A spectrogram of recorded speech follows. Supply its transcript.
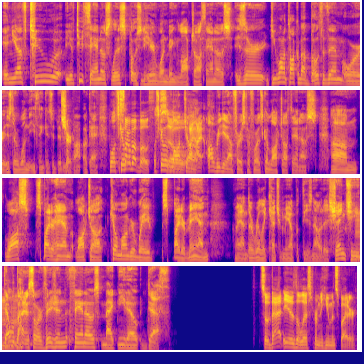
And you have two you have two Thanos lists posted here, one being Lockjaw Thanos. Is there do you want to talk about both of them or is there one that you think is a bit Sure. more okay. Well let's, Let's go talk about both. Let's go with Lockjaw. I- I- I'll read it out first before let's go Lockjaw Thanos. Um, Wasp, Spider Ham, Lockjaw, Killmonger, Wave, Spider Man. Man, they're really catching me up with these nowadays. Shang-Chi, Devil Mhm. Dinosaur, Vision, Thanos, Magneto, Death. So that is a list from the Human Spider.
